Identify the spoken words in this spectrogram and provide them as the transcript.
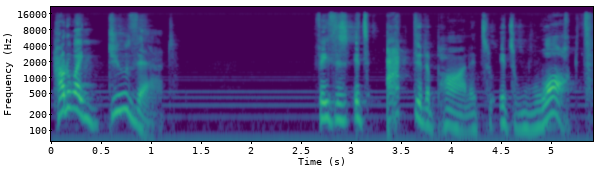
How do I do that? Faith is it's acted upon, it's it's walked.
